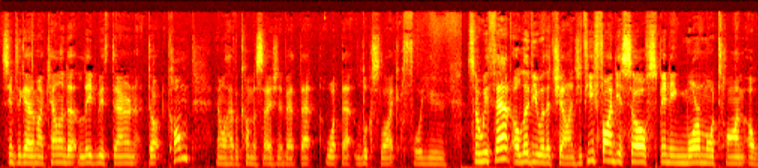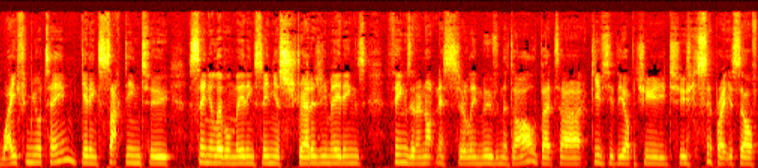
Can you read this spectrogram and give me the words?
Simply go to my calendar, leadwithdarren.com, and we'll have a conversation about that, what that looks like for you. So, with that, I'll leave you with a challenge. If you find yourself spending more and more time away from your team, getting sucked into senior level meetings, senior strategy meetings, things that are not necessarily moving the dial, but uh, gives you the opportunity to separate yourself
